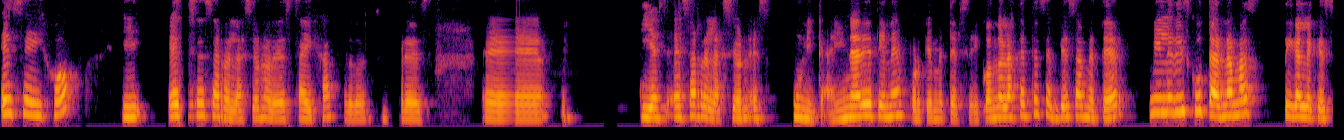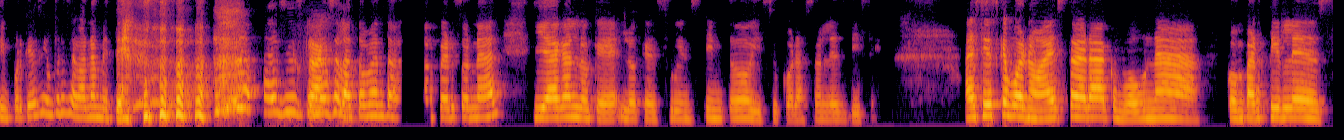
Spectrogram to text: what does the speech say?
ese hijo y es esa relación o de esa hija, perdón, siempre es, eh, y es, esa relación es única y nadie tiene por qué meterse. Y cuando la gente se empieza a meter, ni le discutan, nada más dígale que sí, porque siempre se van a meter. Así es que no se la tomen tan personal y hagan lo que, lo que su instinto y su corazón les dice. Así es que bueno, esto era como una, compartirles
